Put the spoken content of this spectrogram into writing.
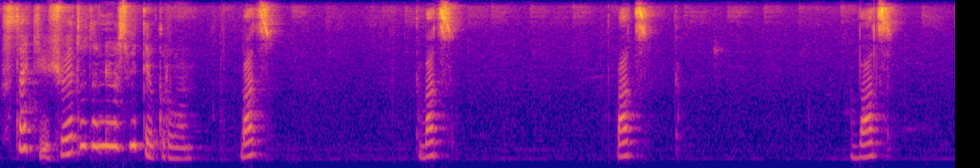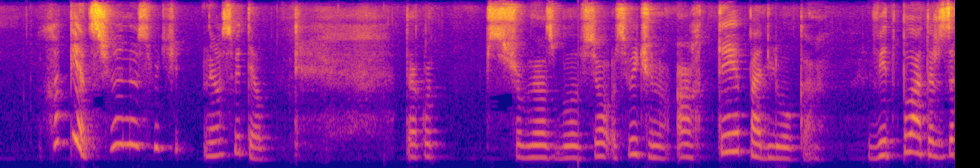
Кстати, що я тут не освітив кругом? Бац. Бац. Бац. Бац. Капець, що я не, освіч... не освітив. Так от, щоб у нас було все освічено. Ах ти, падлюка. Відплатиш за.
